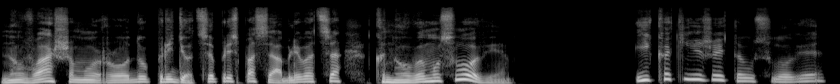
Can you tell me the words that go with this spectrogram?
но вашему роду придется приспосабливаться к новым условиям. И какие же это условия?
